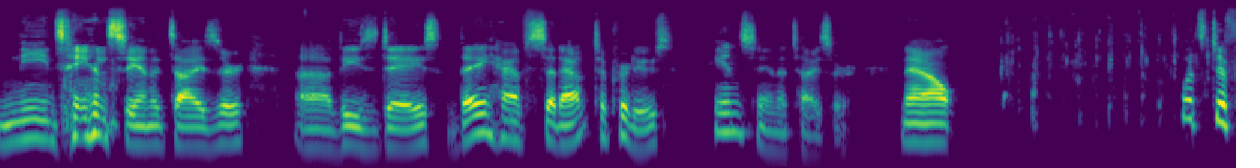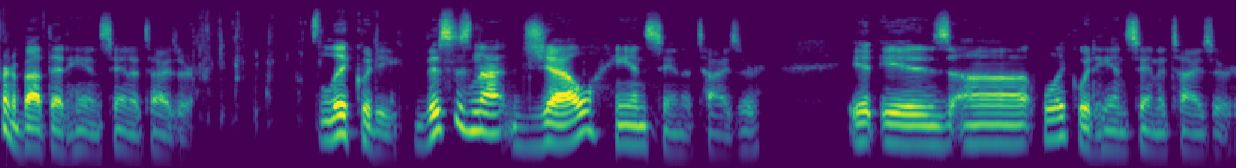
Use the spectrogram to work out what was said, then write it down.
needs hand sanitizer uh, these days, they have set out to produce hand sanitizer. Now, what's different about that hand sanitizer? It's liquidy. This is not gel hand sanitizer. It is uh, liquid hand sanitizer.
